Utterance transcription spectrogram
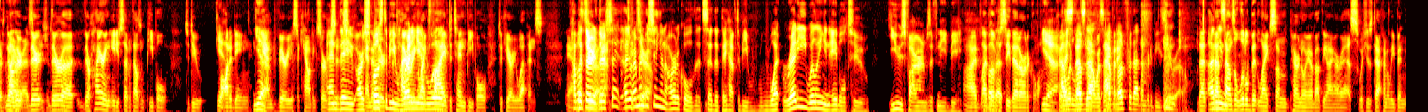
IRS. no, they're IRS they're agents, they're uh, they're hiring eighty-seven thousand people to do Yeah. auditing Yeah. and various accounting services, And they are then supposed to be hiring ready like will- five to ten people to carry weapons. And How about But they're they're saying. I, I remember zero. seeing an article that said that they have to be what ready, willing, and able to use firearms if need be. I'd, I'd love to see that article. Yeah, I would love that. what's I'd love for that number to be zero. That I that mean- sounds a little bit like some paranoia about the IRS, which has definitely been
